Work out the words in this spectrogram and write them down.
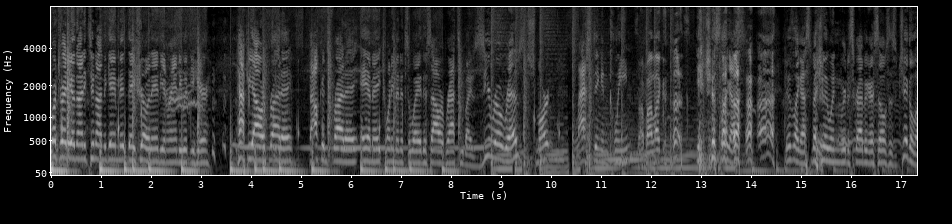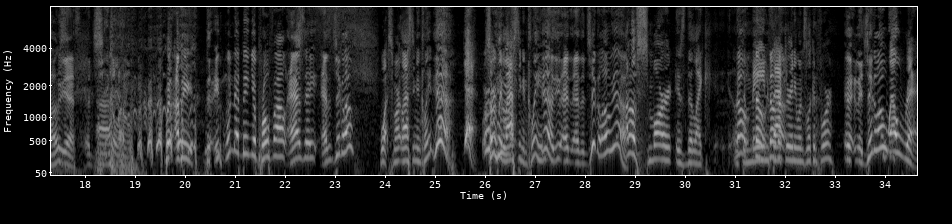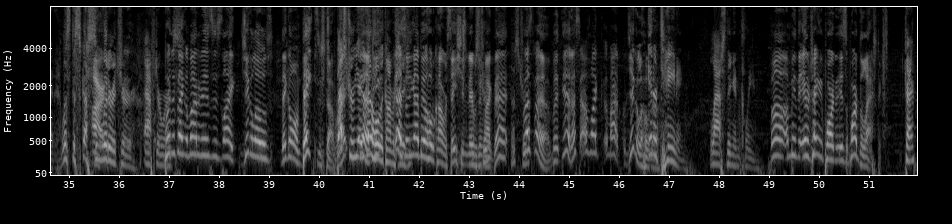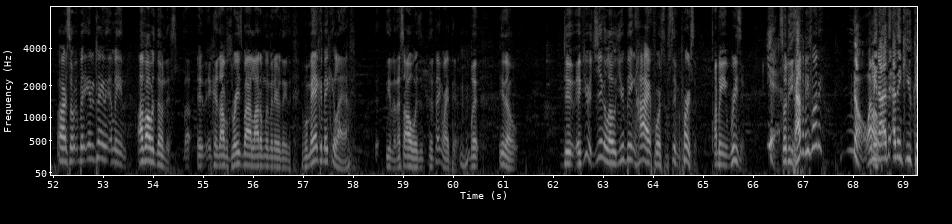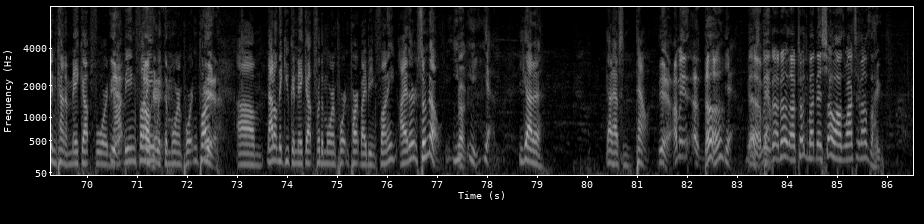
Sports Radio 92.9 The Game Midday Show with Andy and Randy with you here. Happy Hour Friday, Falcons Friday, AMA 20 minutes away. This hour brought to you by Zerorez, smart, lasting, and clean. Somebody like us. Yeah, just like us. just like us, especially when we're describing ourselves as gigolos. Yes, a Uh, gigolo. but, I mean, wouldn't that be in your profile as a as a gigolo? What, smart, lasting, and clean? Yeah, Yeah, certainly lasting and clean. yeah. You, as, as a gigolo, yeah. I don't know if smart is the like, like No, the main no, no. factor anyone's looking for. Uh, In a gigolo, Well read. Let's discuss some right. literature afterwards. But the thing about it is, is like gigolos, they go on dates and stuff, right? That's true. Yeah, you gotta hold a conversation. Yeah, so you gotta be able to hold a conversation and everything like that. That's So true. that's fair. But yeah, that sounds like about gigolo. though. Entertaining, lasting, and clean. Well, I mean, the entertaining part is a part of the lasting. Okay. All right, so but entertaining. I mean, I've always known this because I was raised by a lot of women and everything. If a man can make you laugh, you know that's always the thing right there. Mm-hmm. But you know, dude, if you're a gigolo, you're being hired for a specific person. I mean, reason. Yeah. So do you have to be funny? no, I mean, Oh. I, th- I think you can kind of make up for not Yeah. being funny Okay. with the more important part. Yeah. Um, I don't think you can make up for the more important part by being funny either. So no, you, Okay. you- yeah, you gotta gotta have some talent. Yeah, I mean, uh, duh. Yeah. Yeah. I mean, no, no, I told you about that show I was watching. I was like,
